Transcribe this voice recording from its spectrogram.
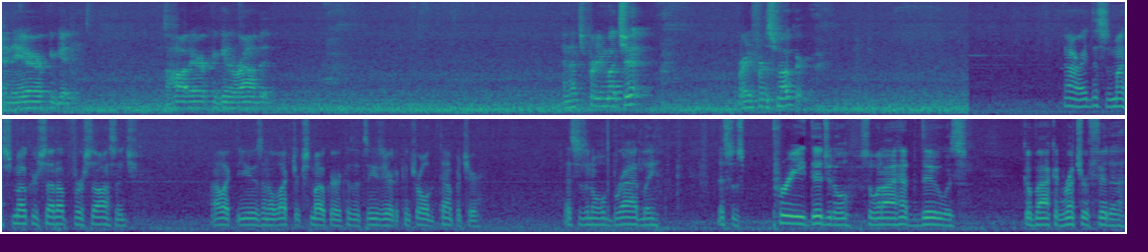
and the air can get, the hot air can get around it. And that's pretty much it. Ready for the smoker. All right, this is my smoker set up for sausage. I like to use an electric smoker because it's easier to control the temperature. This is an old Bradley. This was pre-digital, so what I had to do was go back and retrofit a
